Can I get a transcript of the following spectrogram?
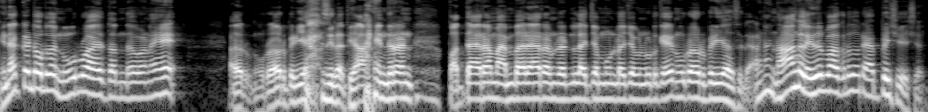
மினக்கட்டு ஒருத்தர் நூறுரூவாயை தந்தவனே அது ஒரு நூறுரூவா ஒரு பெரிய ஆசை இல்லை. தியாகேந்திரன் பத்தாயிரம் ஐம்பதாயிரம் ரெண்டு லட்சம் மூணு லட்சம் கொடுக்க நூறுரூவா ஒரு பெரிய ஆசை இல்லை. ஆனால் நாங்கள் எதிர்பார்க்குறது ஒரு அப்ரிஷியேஷன்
